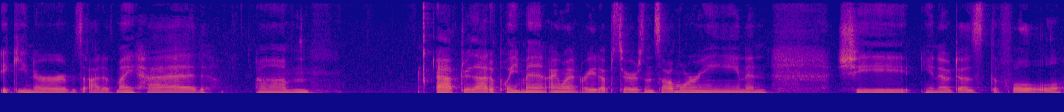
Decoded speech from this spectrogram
icky nerves out of my head. Um, after that appointment, I went right upstairs and saw Maureen, and she, you know, does the full,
